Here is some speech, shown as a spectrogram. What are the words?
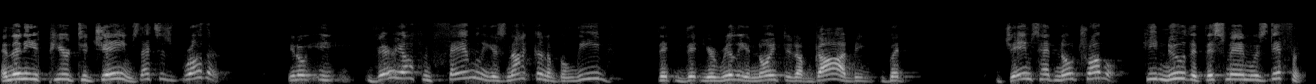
And then he appeared to James. That's his brother. You know, very often family is not going to believe that, that you're really anointed of God, but James had no trouble. He knew that this man was different.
